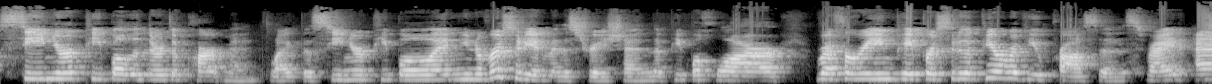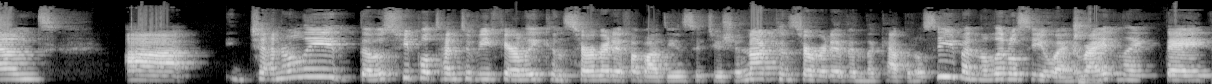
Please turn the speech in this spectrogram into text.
senior people in their department, like the senior people in university administration, the people who are refereeing papers through the peer review process, right? And uh, generally, those people tend to be fairly conservative about the institution, not conservative in the capital C, but in the little C way, right? Like they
